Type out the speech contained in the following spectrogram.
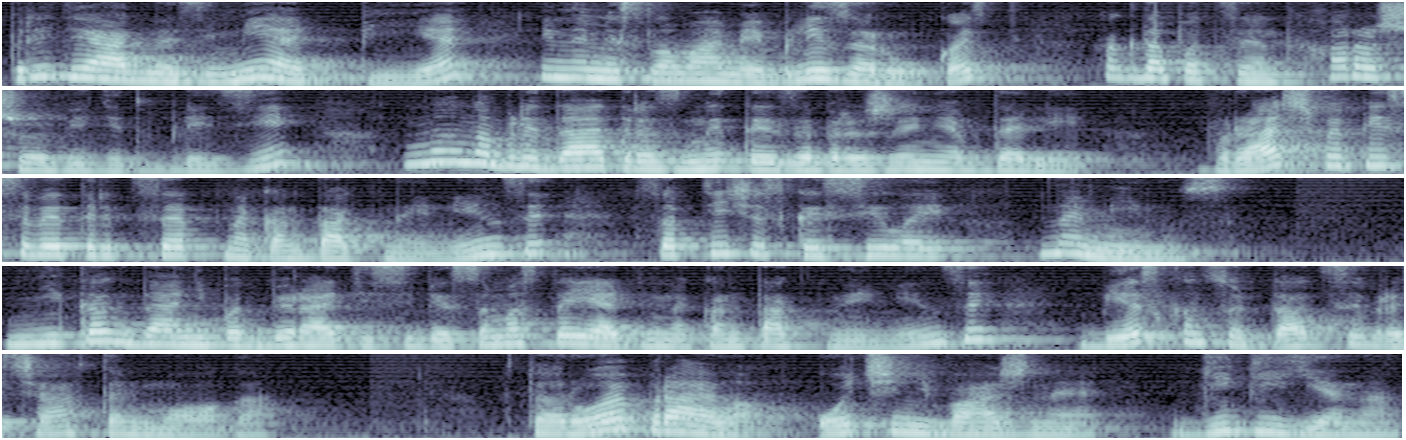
При диагнозе миопия, иными словами близорукость, когда пациент хорошо видит вблизи, но наблюдает размытое изображение вдали, Врач выписывает рецепт на контактные линзы с оптической силой на минус. Никогда не подбирайте себе самостоятельно контактные линзы без консультации врача-офтальмолога. Второе правило очень важное – гигиена.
